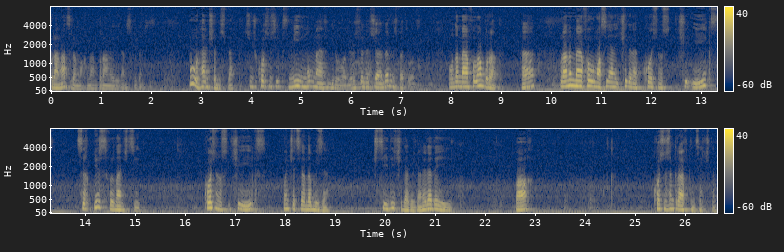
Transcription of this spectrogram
Buranı açıram axı mən, buranı edirəm 0-dan 2. Bu həmişə müsbətdir. Çünki kosinus x minimum mənfi 1 ola bilər. Üstə də düşəndə müsbət olacaq. Onda mənfi olan buradır. Hə? Buranın mənfi olması, yəni 2 dənə kosinus 2x çıx 1 sıfırdan kiçikdir. Kosinus 2x bunu keçirəndə bizə kiçikdir 2-də birdən, elə deyil. Bax, kosinusun qrafikini çəkdim.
